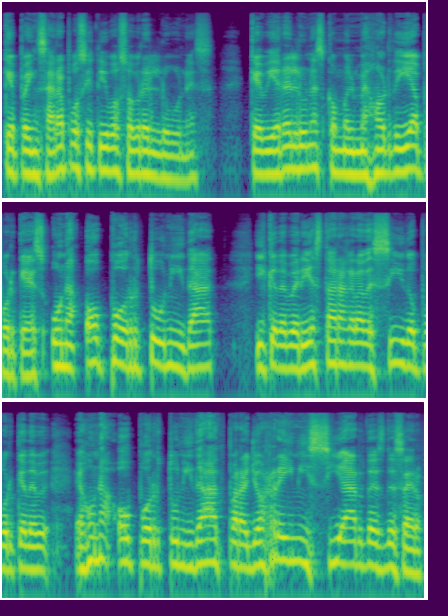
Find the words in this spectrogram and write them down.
que pensara positivo sobre el lunes, que viera el lunes como el mejor día porque es una oportunidad y que debería estar agradecido porque es una oportunidad para yo reiniciar desde cero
